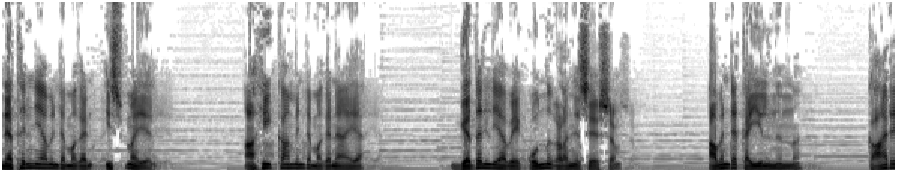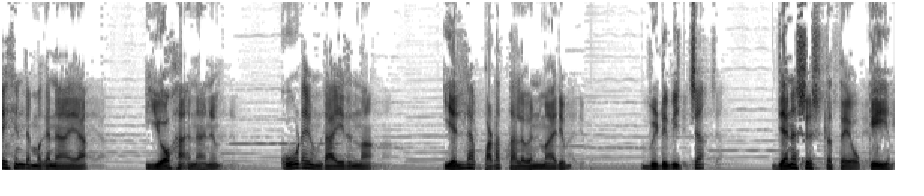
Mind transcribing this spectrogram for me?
നെഥന്യാവിന്റെ മകൻ ഇസ്മയൽ അഹീക്കാമിന്റെ മകനായ ഗദല്യാവെ കൊന്നുകളഞ്ഞ ശേഷം അവന്റെ കയ്യിൽ നിന്ന് കാരഹിന്റെ മകനായ യോഹാനാനും കൂടെയുണ്ടായിരുന്ന എല്ലാ പടത്തലവന്മാരും വിടുവിച്ച ജനശിഷ്ടത്തെയൊക്കെയും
